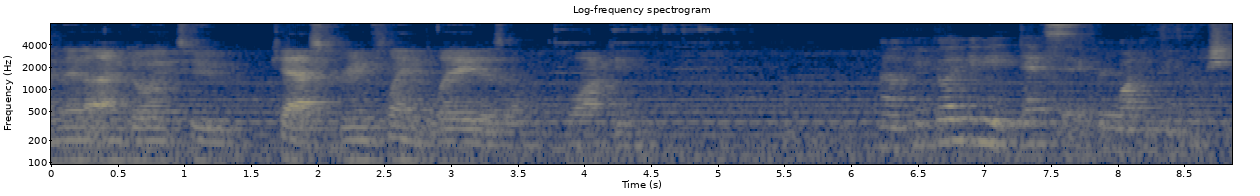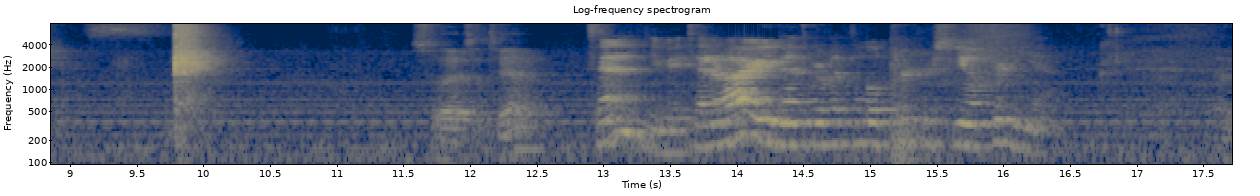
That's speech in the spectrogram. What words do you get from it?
And then I'm going to cast Green Flame Blade as I'm walking. Okay, go ahead and give me a dex save for walking through the bushes. So that's a 10. Ten? You made ten or higher, you don't have to worry about the little prickers, you know, pricking you. That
